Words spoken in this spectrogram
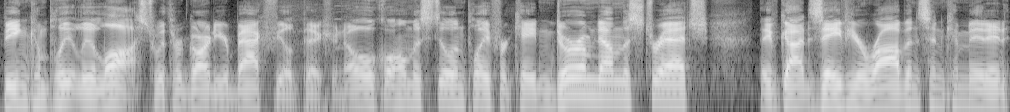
being completely lost with regard to your backfield picture. No, Oklahoma's still in play for Caden Durham down the stretch. They've got Xavier Robinson committed.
